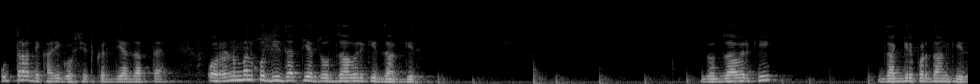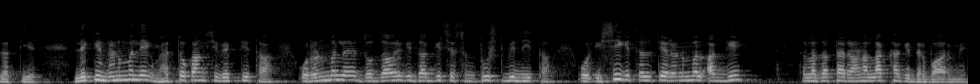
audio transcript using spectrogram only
उत्तराधिकारी घोषित कर दिया जाता है। और रणमल को दी जाती है जोजावर की जागीर। जोजावर की जागीर प्रदान की जाती है। लेकिन रणमल एक महत्वाकांक्षी व्यक्ति था और रणमल जोजावर की जागीर से संतुष्ट भी नहीं था और इसी के चलते रणमल आगे चला जाता है राणा लाखा के दरबार में।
